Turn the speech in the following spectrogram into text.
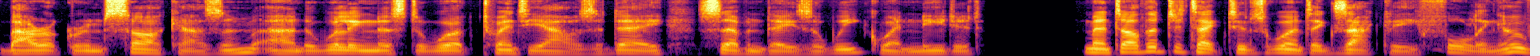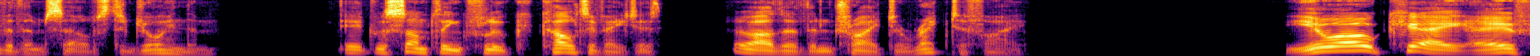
barrack room sarcasm, and a willingness to work 20 hours a day, seven days a week when needed, meant other detectives weren't exactly falling over themselves to join them. It was something Fluke cultivated, rather than tried to rectify. You okay, Ave?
